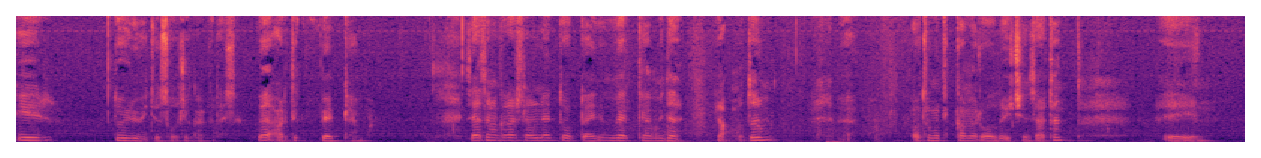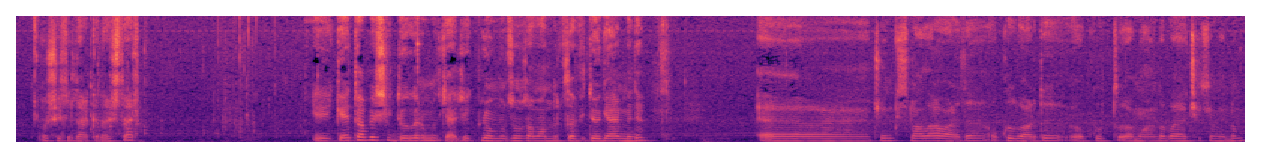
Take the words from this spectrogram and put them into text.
bir duyuru videosu olacak arkadaşlar. Ve artık webcam var. Zaten arkadaşlar laptoptaydım. Webcam'i de yapmadım. Ee, Otomatik kamera olduğu için zaten ee, o şekilde arkadaşlar. Ee, GTA 5 videolarımız gelecek. Biliyorum uzun zamandır da video gelmedi. Ee, çünkü sınavlar vardı, okul vardı. Okul zamanında bayağı çekemiyordum.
